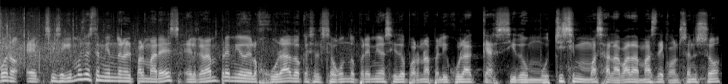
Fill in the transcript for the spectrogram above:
Bueno, eh, si seguimos descendiendo en el palmarés, el gran premio del jurado, que es el segundo premio, ha sido por una película que ha sido muchísimo más alabada, más de consenso,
